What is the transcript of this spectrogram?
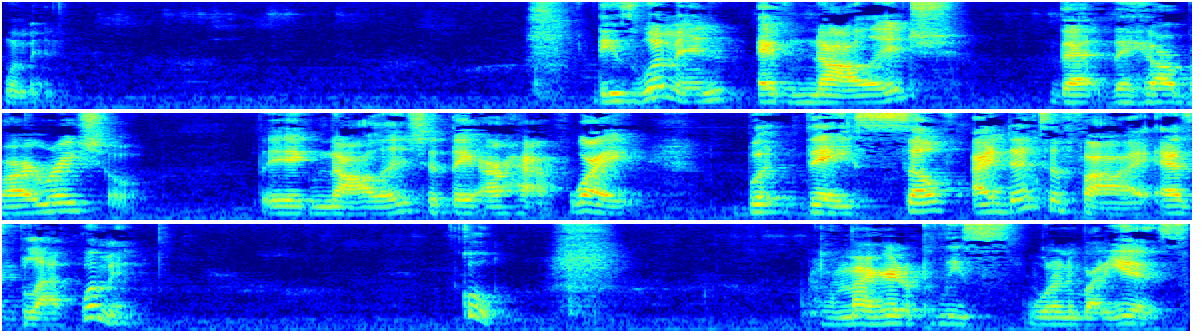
women. These women acknowledge that they are biracial they acknowledge that they are half white, but they self identify as black women. Cool. I'm not here to police what anybody is.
